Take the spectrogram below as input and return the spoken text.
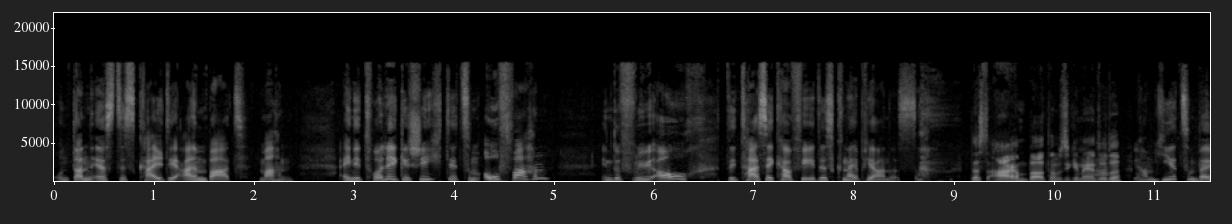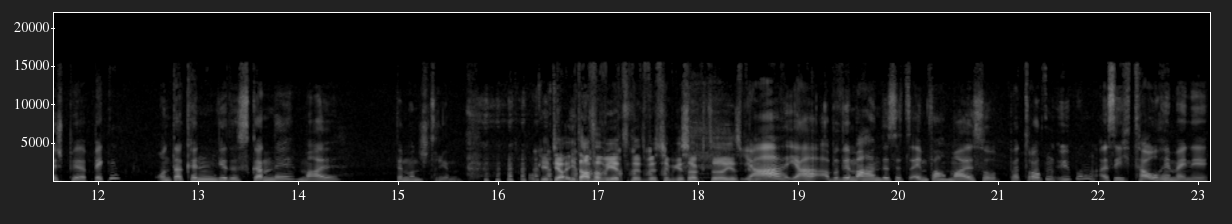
und dann erst das kalte Almbad machen. Eine tolle Geschichte zum Aufwachen, in der Früh auch die Tasse Kaffee des Kneipianers. Das Armbad haben Sie gemeint, ja. oder? Wir haben hier zum Beispiel ein Becken und da können wir das gerne mal demonstrieren. Okay, ja, ich darf aber jetzt nicht, weil Sie haben gesagt, äh, jetzt Ja, ja, aber wir machen das jetzt einfach mal so bei Trockenübung. Also ich tauche meine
